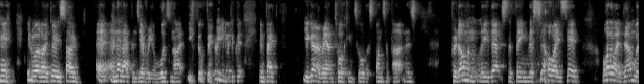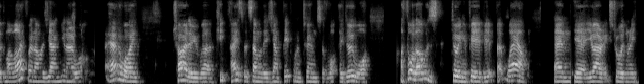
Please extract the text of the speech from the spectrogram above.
in what I do. So and that happens every awards night. You feel very inadequate. In fact, you go around talking to all the sponsor partners. Predominantly, that's the thing that's always said. What have I done with my life when I was young? You know, well, how do I try to uh, keep pace with some of these young people in terms of what they do? Or I thought I was doing a fair bit, but wow. And yeah, you are extraordinary.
